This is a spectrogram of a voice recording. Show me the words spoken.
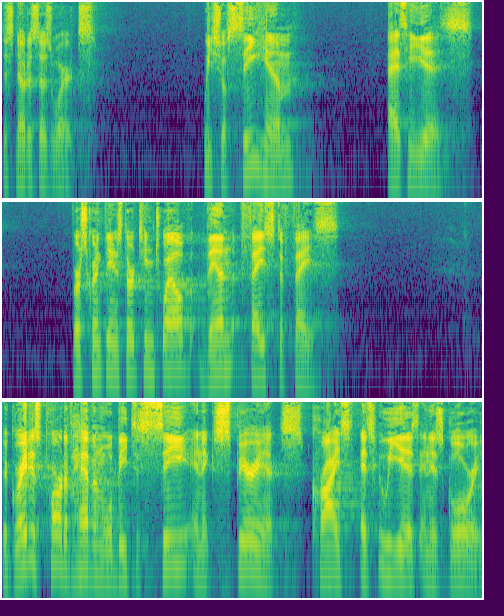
Just notice those words. We shall see him as he is. 1 Corinthians 13 12, then face to face. The greatest part of heaven will be to see and experience Christ as who he is in his glory.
